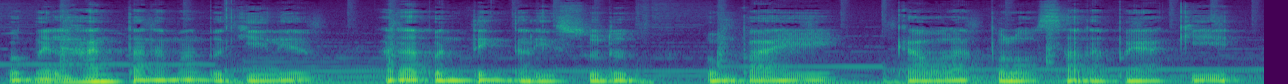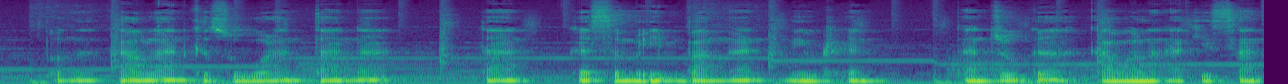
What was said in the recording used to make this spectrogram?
Pemilihan tanaman bergilir ada penting dari sudut rumpai, kawalan pelosak dan penyakit, pengekalan kesuburan tanah dan keseimbangan nutrien dan juga kawalan hakisan.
